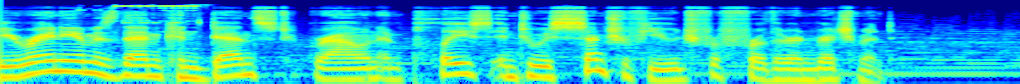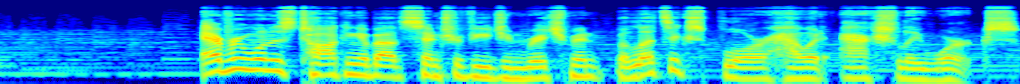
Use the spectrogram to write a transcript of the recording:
the uranium is then condensed, ground, and placed into a centrifuge for further enrichment. Everyone is talking about centrifuge enrichment, but let's explore how it actually works.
